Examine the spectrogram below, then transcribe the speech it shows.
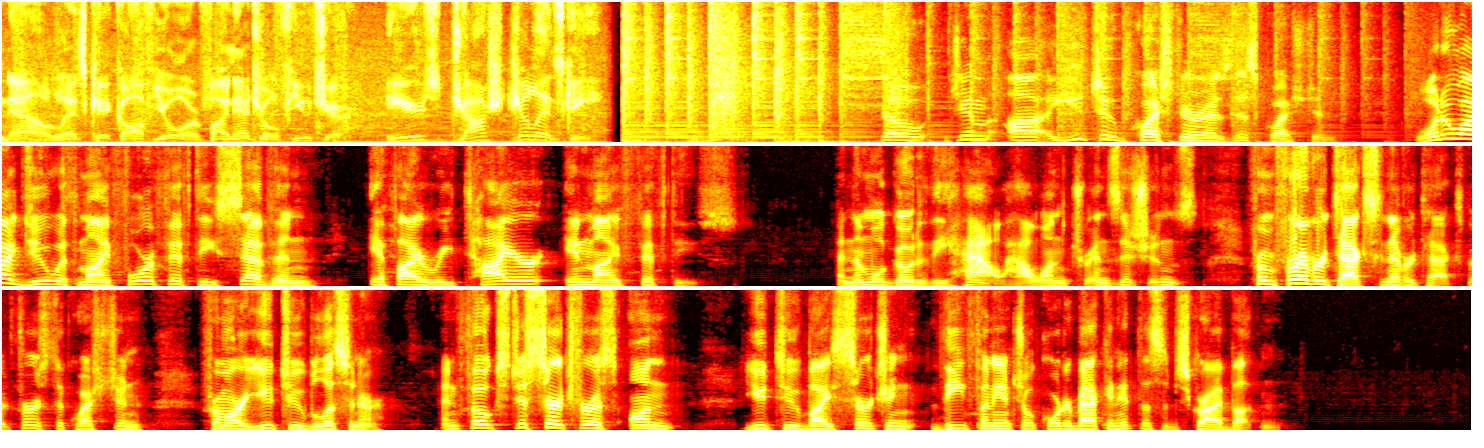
Now, let's kick off your financial future. Here's Josh Jalinski. So, Jim, uh, a YouTube questioner has this question What do I do with my 457 if I retire in my 50s? And then we'll go to the how, how one transitions from forever tax to never tax. But first, a question from our YouTube listener. And folks, just search for us on YouTube by searching The Financial Quarterback and hit the subscribe button.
